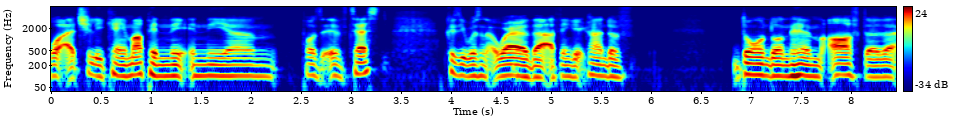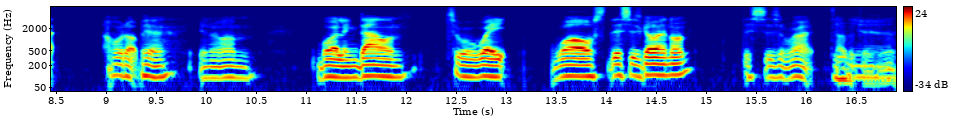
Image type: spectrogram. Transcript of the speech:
what actually came up in the in the um, positive test because he wasn't aware of that. I think it kind of dawned on him after that. Hold up here, you know, I'm boiling down to a weight whilst this is going on. This isn't right, type of thing. Yeah. yeah.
